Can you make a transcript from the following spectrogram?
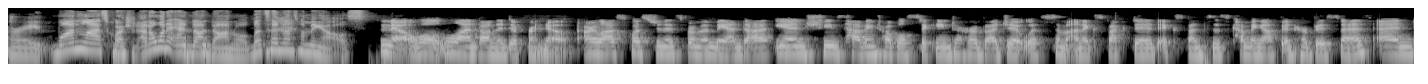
All right. One last question. I don't want to end on Donald. Let's end on something else. No, we'll, we'll end on a different note. Our last question is from Amanda, and she's having trouble sticking to her budget with some unexpected expenses coming up in her business. And,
